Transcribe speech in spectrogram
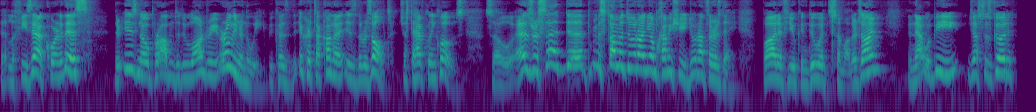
that Lefizeh, according to this, there is no problem to do laundry earlier in the week because the Ikr Takana is the result, just to have clean clothes. So Ezra said, uh, do it on Yom Chamishi, do it on Thursday. But if you can do it some other time, then that would be just as good.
